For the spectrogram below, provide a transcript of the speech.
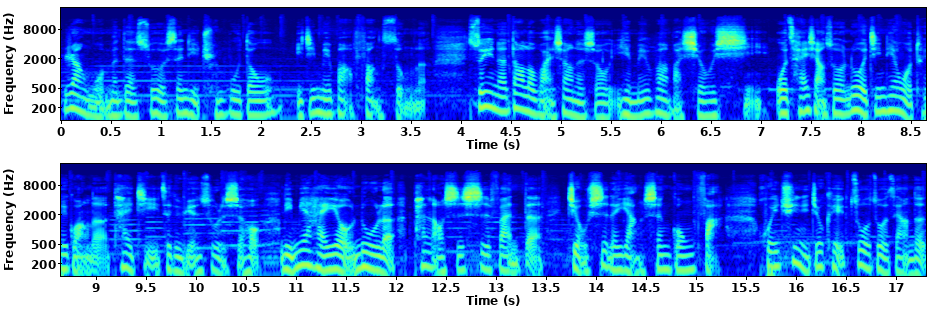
让我们的所有身体全部都已经没办法放松了。所以呢，到了晚上的时候也没有办法休息。我才想说，如果今天我推广了太极这个。元素的时候，里面还有录了潘老师示范的九式的养生功法，回去你就可以做做这样的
